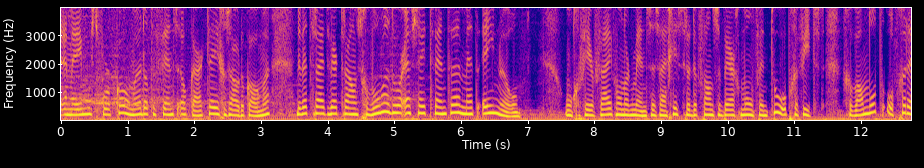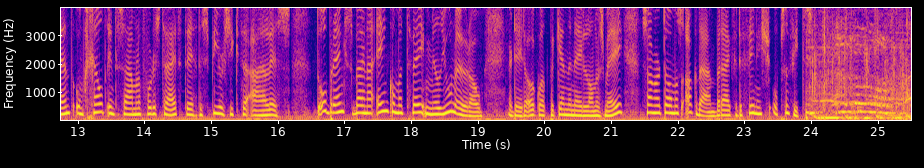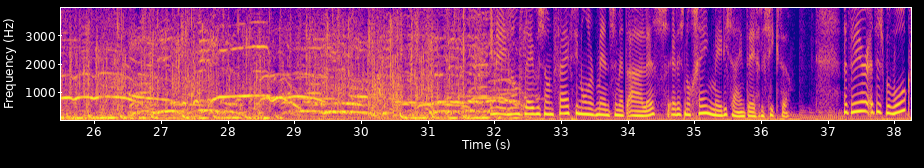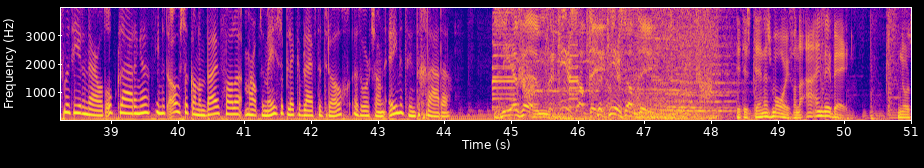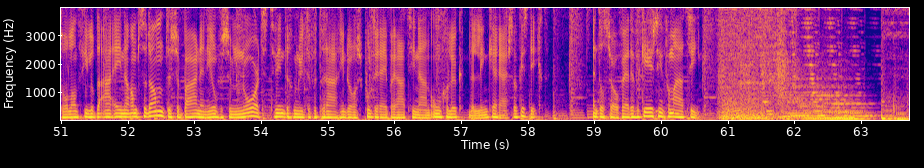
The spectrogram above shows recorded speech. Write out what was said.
De ME moest voorkomen dat de fans elkaar tegen zouden komen. De wedstrijd werd trouwens gewonnen door FC Twente met 1-0. Ongeveer 500 mensen zijn gisteren de Franse berg Mont Ventoux opgefietst. Gewandeld of gerend om geld in te zamelen voor de strijd tegen de spierziekte ALS. De opbrengst bijna 1,2 miljoen euro. Er deden ook wat bekende Nederlanders mee. Zanger Thomas Akda bereikte de finish op zijn fiets. Leven zo'n 1500 mensen met ALS. Er is nog geen medicijn tegen de ziekte. Het weer, het is bewolkt met hier en daar wat opklaringen. In het oosten kan een bui vallen, maar op de meeste plekken blijft het droog. Het wordt zo'n 21 graden. ZFM, verkeersupdate. verkeersupdate. Dit is Dennis Mooij van de ANWB. Noord-Holland viel op de A1 naar Amsterdam. Tussen Baarn en Hilversum Noord 20 minuten vertraging door een spoedreparatie na een ongeluk. De linkerrijstok is dicht. En tot zover de verkeersinformatie.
